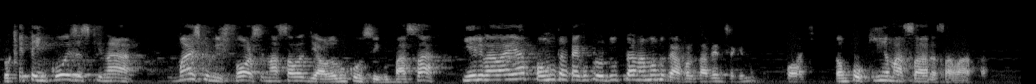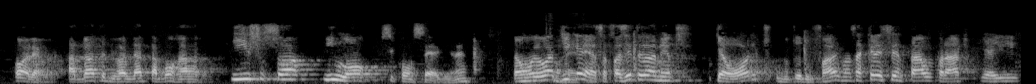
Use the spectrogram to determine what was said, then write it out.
porque tem coisas que na mais que eu me esforce na sala de aula eu não consigo passar, e ele vai lá e aponta, pega o produto, está na mão do cara, fala, tá vendo isso aqui? Não pode. Está um pouquinho amassada essa lata. Olha, a data de validade está borrada. E isso só em loco se consegue, né? Então eu, a dica é essa, fazer treinamentos teóricos, como todo faz, mas acrescentar o prático, e aí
